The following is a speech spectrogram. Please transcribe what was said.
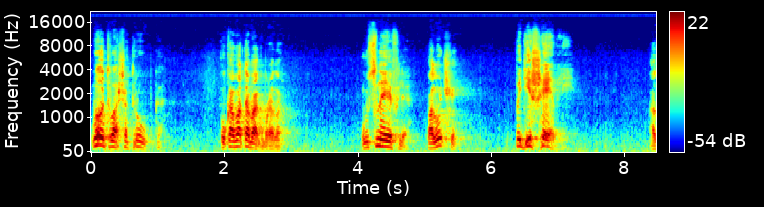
Вот ваша трубка. У кого табак брала? У Снефля. Получше? Подешевле. А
